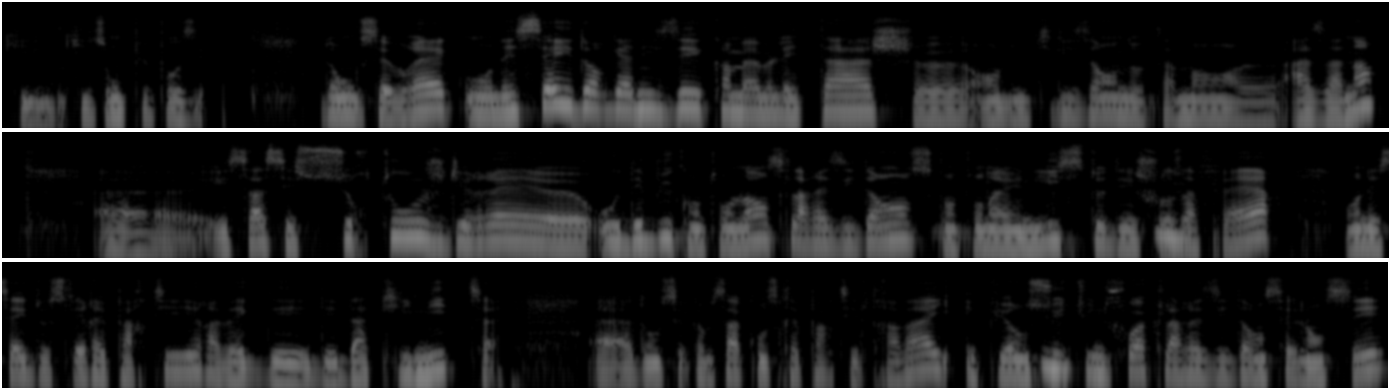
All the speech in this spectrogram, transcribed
qu'ils qu'ils ont pu poser. Donc c'est vrai qu'on essaye d'organiser quand même les tâches euh, en utilisant notamment euh, Asana. Euh, et ça, c'est surtout, je dirais, au début, quand on lance la résidence, quand on a une liste des choses à faire, on essaye de se les répartir avec des, dates limites. Donc c'est comme ça qu'on se répartit le travail. Et puis ensuite, une fois que la résidence est lancée,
